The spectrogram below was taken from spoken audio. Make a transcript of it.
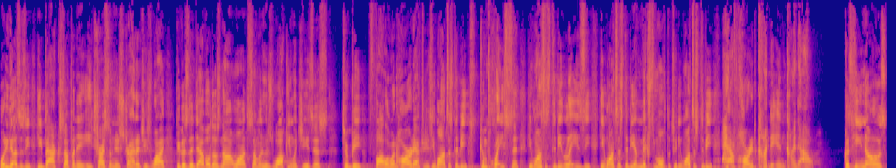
what he does is he, he backs up and he, he tries some new strategies. Why? Because the devil does not want someone who's walking with Jesus to be following hard after Jesus. He wants us to be complacent. He wants us to be lazy. He wants us to be a mixed multitude. He wants us to be half hearted, kind of in, kind of out. Because he knows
